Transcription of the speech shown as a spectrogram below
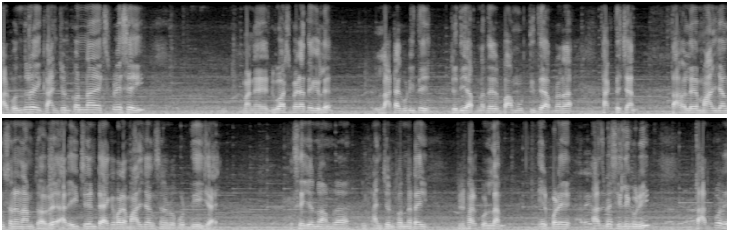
আর বন্ধুরা, এই কাঞ্চনকন্যা এক্সপ্রেসেই মানে ডুয়ার্স বেড়াতে গেলে লাটাগুড়িতে যদি আপনাদের বা মূর্তিতে আপনারা থাকতে চান, তাহলে মাল জাংশনে নামতে হবে। আর এই ট্রেনটা একেবারে মাল জাংশনের ওপর দিয়েই যায়। সেই জন্য আমরা এই কাঞ্চনকন্যাটাই প্রেফার করলাম। এরপরে আসবে শিলিগুড়ি। তারপরে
